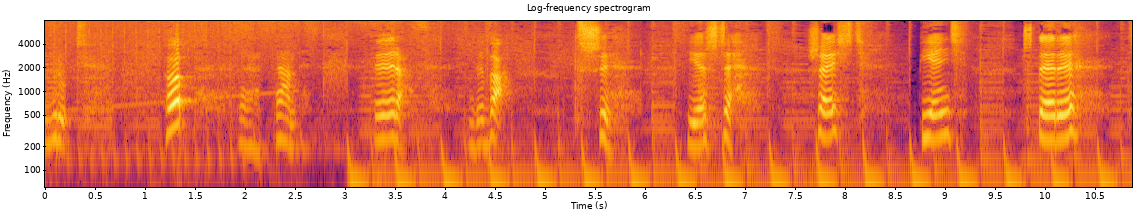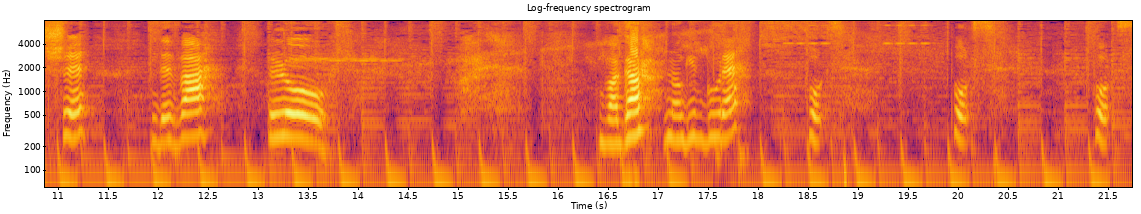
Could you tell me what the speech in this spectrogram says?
Wróć. Hop. Wracamy. Raz. Dwa. Trzy. Jeszcze. Sześć. Pięć. Cztery. Trzy. Dwa. Luz. Uwaga, nogi w górę. Puls. Puls. Puls.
